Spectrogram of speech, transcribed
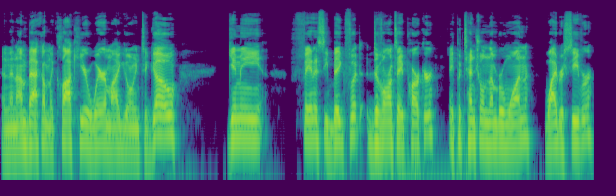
and then I'm back on the clock here. Where am I going to go? Give me fantasy Bigfoot, DeVante Parker, a potential number one wide receiver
